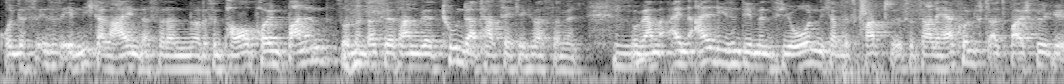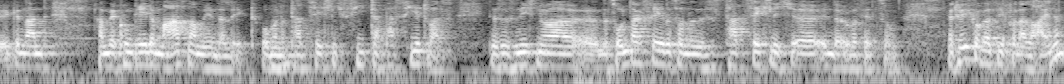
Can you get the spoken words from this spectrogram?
und es ist es eben nicht allein, dass wir dann nur das in PowerPoint bannen, sondern mhm. dass wir sagen, wir tun da tatsächlich was damit. Mhm. Und wir haben in all diesen Dimensionen, ich habe jetzt gerade soziale Herkunft als Beispiel genannt, haben wir konkrete Maßnahmen hinterlegt, wo man mhm. tatsächlich sieht, da passiert was. Das ist nicht nur eine Sonntagsrede, sondern es ist tatsächlich äh, in der Übersetzung. Natürlich kommt das nicht von alleine.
